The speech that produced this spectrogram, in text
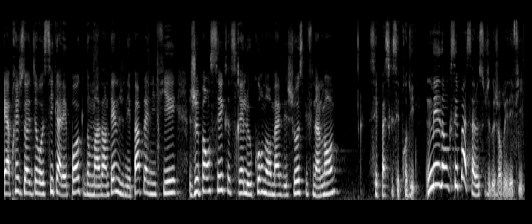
Et après, je dois dire aussi qu'à l'époque, dans ma vingtaine, je n'ai pas planifié. Je pensais que ce serait le cours normal des choses, puis finalement, c'est parce que c'est produit. Mais donc, c'est pas ça le sujet d'aujourd'hui, les filles.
